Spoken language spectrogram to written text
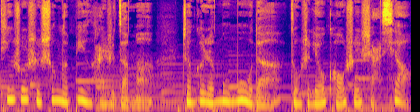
听说是生了病还是怎么，整个人木木的，总是流口水傻笑，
